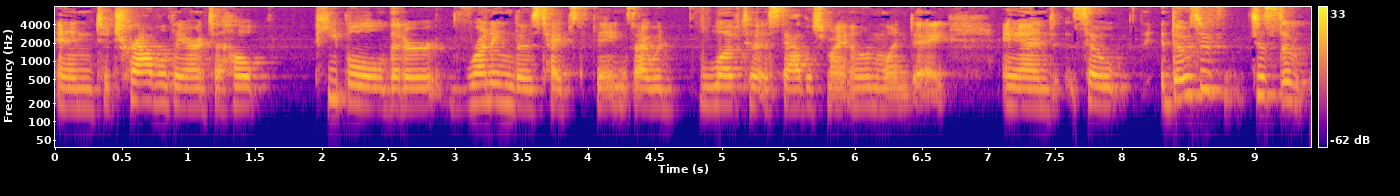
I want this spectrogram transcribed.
and to travel there and to help people that are running those types of things. I would love to establish my own one day. And so those are just a,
